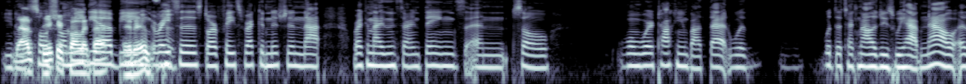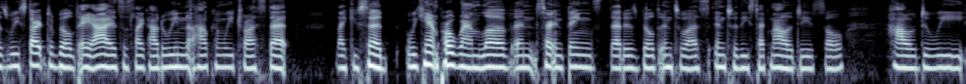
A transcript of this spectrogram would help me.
you know That's- social call it media being racist or face recognition not recognizing certain things, and so when we're talking about that with with the technologies we have now, as we start to build AI, it's just like how do we know, how can we trust that, like you said, we can't program love and certain things that is built into us into these technologies. So how do we?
